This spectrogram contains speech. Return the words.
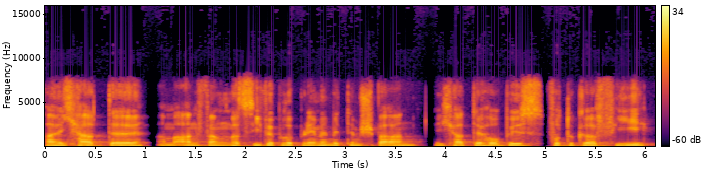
Äh, ich hatte am Anfang massive Probleme mit dem Sparen. Ich hatte Hobbys, Fotografie,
